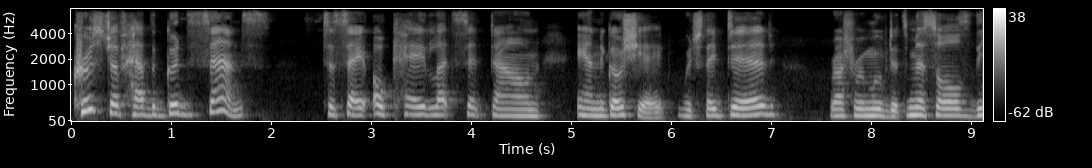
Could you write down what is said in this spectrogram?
Khrushchev had the good sense to say, okay, let's sit down and negotiate, which they did. Russia removed its missiles. The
